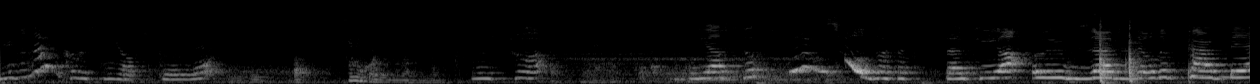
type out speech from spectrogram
ne güzel bir karışım yaptık öyle. Su mu koyayım buna şimdi? Hı, su. Ya su. Şöyle bir şey olacak. Belki ya öyle güzel güzel olur pembe.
